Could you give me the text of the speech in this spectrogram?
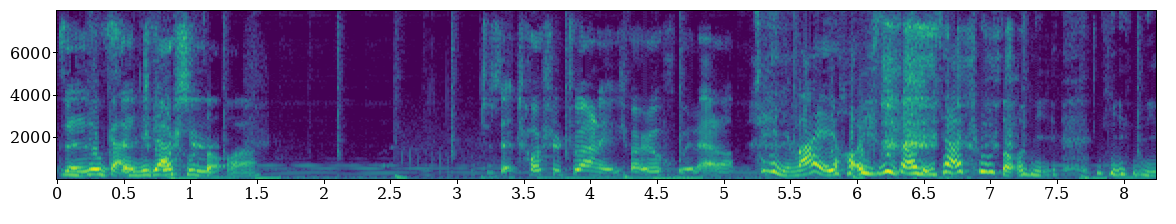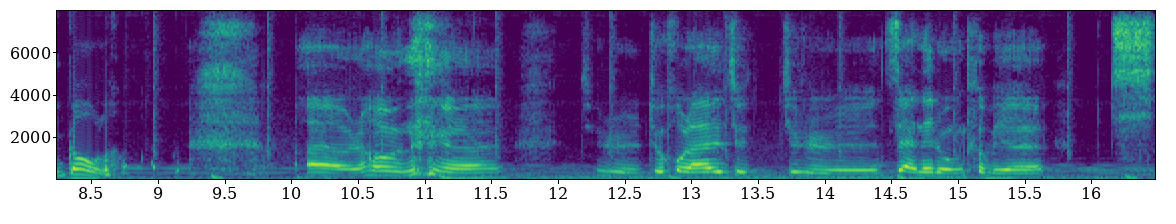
你就敢离家出走啊？就在超市转了一圈又回来了。这你妈也好意思叫离家出走？你你你够了。呃，然后那个就是，就后来就就是在那种特别凄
